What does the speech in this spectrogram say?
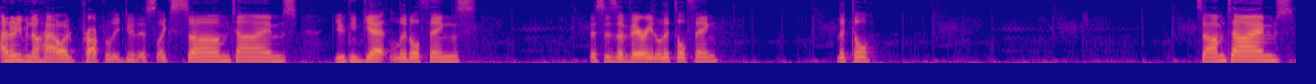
I don't even know how I would properly do this. Like sometimes you can get little things. This is a very little thing. Little. Sometimes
